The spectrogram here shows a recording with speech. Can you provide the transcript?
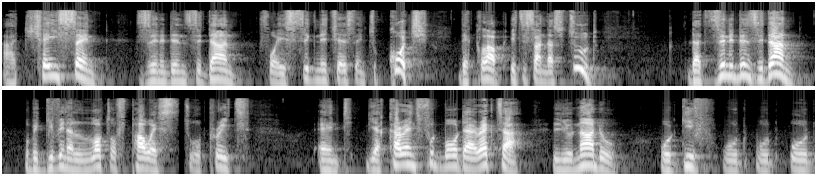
are chasing Zinedine Zidane for his signatures and to coach the club. It is understood that Zinedine Zidane will be given a lot of powers to operate, and their current football director, Leonardo, would give would would would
